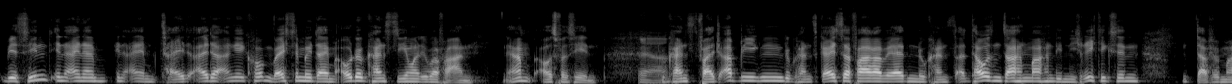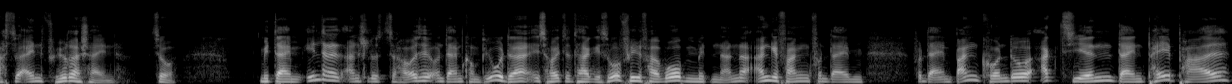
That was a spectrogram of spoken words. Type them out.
Wir sind in einem, in einem Zeitalter angekommen, weißt du, mit deinem Auto kannst du jemand überfahren. Ja, aus Versehen. Ja. Du kannst falsch abbiegen, du kannst Geisterfahrer werden, du kannst tausend Sachen machen, die nicht richtig sind. Und dafür machst du einen Führerschein. So. Mit deinem Internetanschluss zu Hause und deinem Computer ist heutzutage so viel verwoben miteinander, angefangen von deinem, von deinem Bankkonto, Aktien, dein PayPal,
